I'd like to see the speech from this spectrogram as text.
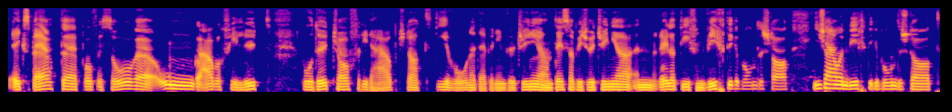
Experten, Professoren, unglaublich viele Leute, die dort arbeiten in der Hauptstadt, die wohnen eben in Virginia. Und deshalb ist Virginia ein relativ ein wichtiger Bundesstaat, ist auch ein wichtiger Bundesstaat,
